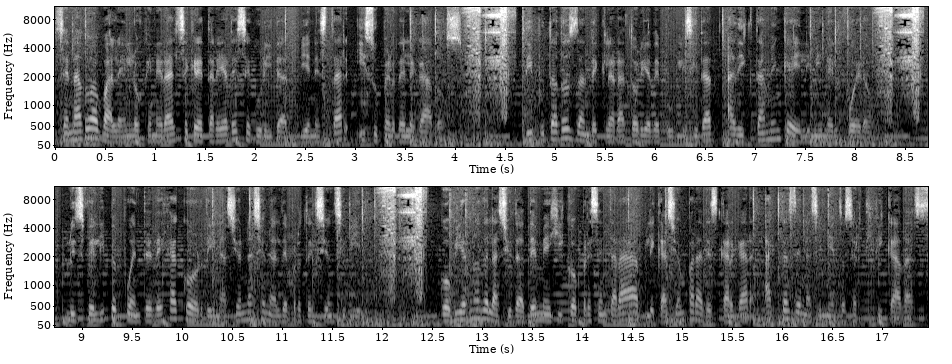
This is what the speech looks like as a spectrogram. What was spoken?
Senado avala en lo general Secretaría de Seguridad, Bienestar y Superdelegados. Diputados dan declaratoria de publicidad a dictamen que elimina el fuero. Luis Felipe Puente deja Coordinación Nacional de Protección Civil. Gobierno de la Ciudad de México presentará aplicación para descargar actas de nacimiento certificadas.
